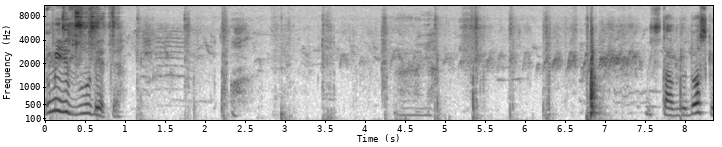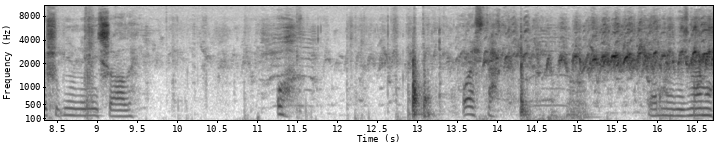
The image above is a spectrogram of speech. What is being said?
вміють зблудити. О. Я Відставлю доски, щоб їм не мішали. О. Ось так. Тепер ми візьмемо.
